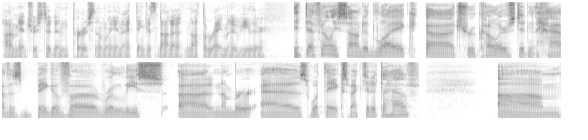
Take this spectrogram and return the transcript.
I'm interested in personally, and I think it's not a not the right move either. It definitely sounded like uh, True Colors didn't have as big of a release uh, number as what they expected it to have. Um,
